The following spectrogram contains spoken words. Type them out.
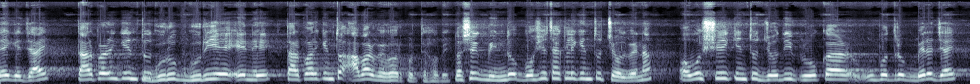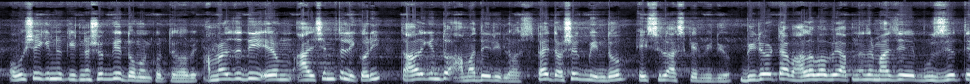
লেগে যায়, তারপরে কিন্তু গ্রুপ ঘুরিয়ে এনে তারপরে কিন্তু আবার ব্যবহার করতে হবে। দর্শক বিন্দু বসে থাকলে কিন্তু চলবে না। অবশ্যই কিন্তু যদি প্রকার উপদ্রব বেড়ে যায়, অবশ্যই কিন্তু কীটনাশক দিয়ে দমন করতে হবে। আমরা যদি এরকম আলসেমতলি করি, তাহলে কিন্তু আমাদেরই লস তাই দর্শক বিন্দু এই ছিল আজকের ভিডিও ভিডিওটা ভালোভাবে আপনাদের মাঝে বুঝতে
